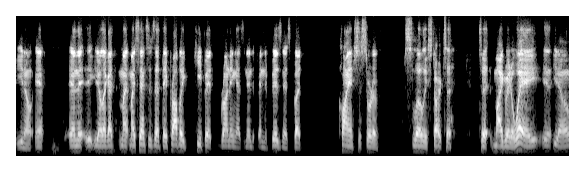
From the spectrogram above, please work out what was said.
you know, and and it, you know, like I, my my sense is that they probably keep it running as an independent business, but clients just sort of slowly start to to migrate away. You know,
